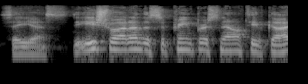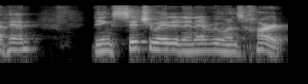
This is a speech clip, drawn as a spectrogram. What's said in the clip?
Say yes. The Ishvara, the Supreme Personality of Godhead, being situated in everyone's heart,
